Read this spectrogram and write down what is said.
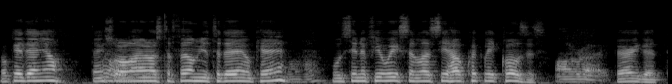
Okay, Daniel. Thanks for Oh. allowing us to film you today. Okay, Uh-huh. we'll see in a few weeks, and let's see how quickly it closes. All right. Very good.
